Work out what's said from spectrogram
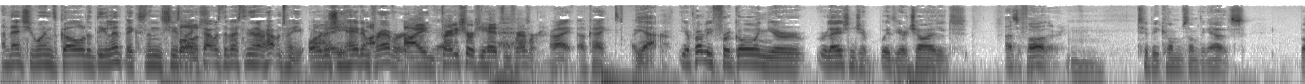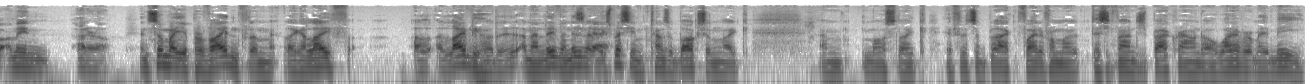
And then she wins gold at the Olympics, and she's But- like, "That was the best thing that ever happened to me." Or does she hate him forever? i'm fairly sure she hates him forever right. Okay. Yeah. You're probably foregoing your relationship with your child as a father Mm. to become something else. But I mean, I don't know. in some way, you're providing for them like a life, a, a livelihood and a living, isn't it? Yeah. Like, especially in terms of boxing, like. Um, most like if it's a black fighter from a disadvantaged background or whatever it may be,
